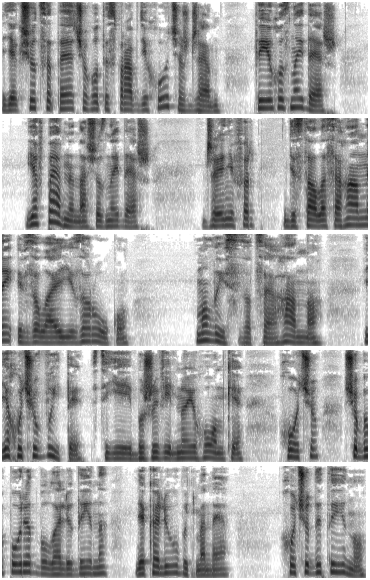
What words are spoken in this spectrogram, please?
Якщо це те, чого ти справді хочеш, Джен, ти його знайдеш. Я впевнена, що знайдеш. Дженніфер дісталася Ганни і взяла її за руку. Молись за це, Ганно. Я хочу вийти з цієї божевільної гонки. Хочу, щоб поряд була людина, яка любить мене. Хочу дитину,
